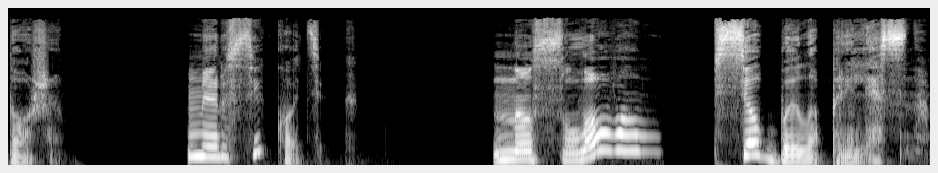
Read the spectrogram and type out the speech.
тоже. «Мерси, котик». Но словом все было прелестно.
